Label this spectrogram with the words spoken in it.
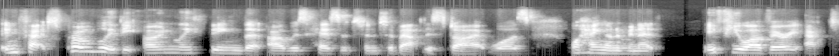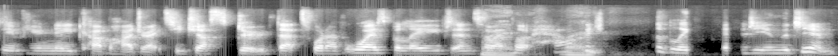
in fact, probably the only thing that I was hesitant about this diet was, well, hang on a minute. If you are very active, you need carbohydrates. You just do. That's what I've always believed. And so right, I thought, how right. could you possibly energy in the gym?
